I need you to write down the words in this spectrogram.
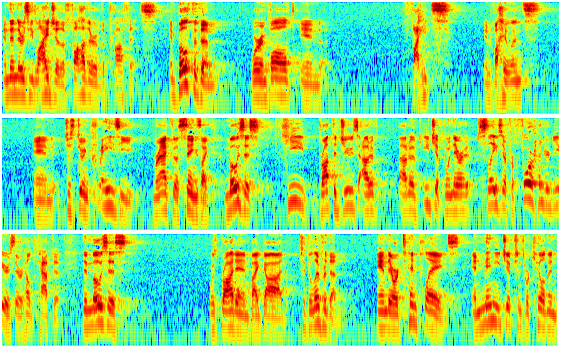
And then there's Elijah, the father of the prophets. And both of them were involved in fights and violence and just doing crazy, miraculous things. Like Moses, he brought the Jews out of, out of Egypt when they were slaves there for 400 years, they were held captive. Then Moses was brought in by God to deliver them. And there were 10 plagues, and many Egyptians were killed. And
